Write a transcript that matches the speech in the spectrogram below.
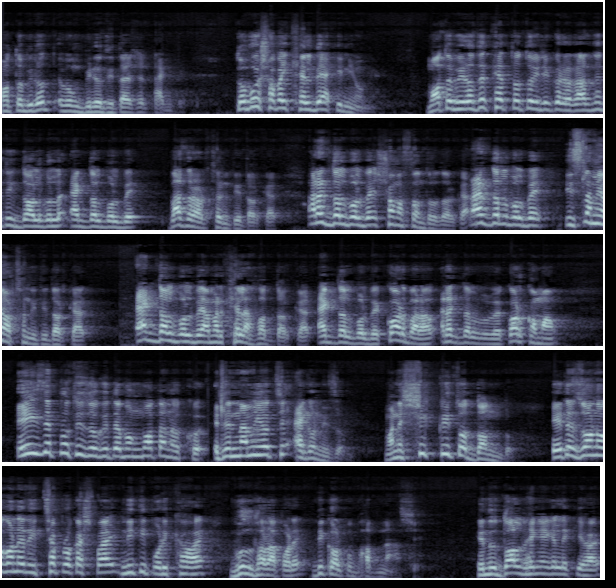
মতবিরোধ এবং বিরোধিতা এসে থাকবে। তবুও সবাই খেলবে একই নিয়মে। মতবিরোধের ক্ষেত্র তৈরি করে রাজনৈতিক দলগুলো এক দল বলবে বাজার অর্থনীতি দরকার, আরেক দল বলবে সমাজতন্ত্র দরকার এক দল বলবে ইসলামী অর্থনীতি দরকার, এক দল বলবে আমার খেলাফত দরকার, এক দল বলবে কর বাড়াও, আরেক দল বলবে কর কমাও। এই যে প্রতিযোগিতা এবং মতানক্য, এটার নামই হচ্ছে অ্যাগনিজম মানে স্বীকৃত দ্বন্দ্ব। এতে জনগণের ইচ্ছা প্রকাশ পায়, নীতি পরীক্ষা হয়, ভুল ধরা পড়ে, বিকল্প ভাবনা আসে। কিন্তু দল ভেঙে গেলে কি হয়?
